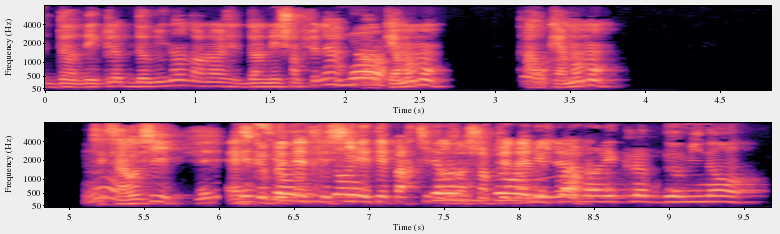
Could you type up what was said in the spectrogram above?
dans des clubs dominants dans, le- dans les championnats. À aucun moment. À aucun moment. C'est ça aussi. Est-ce que si peut-être que s'il était parti si dans un championnat il n'est pas dans mineur, les clubs dominants,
